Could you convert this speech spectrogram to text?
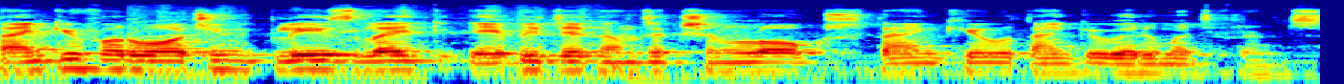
Thank you for watching please like APJ construction లాక్స్ thank you thank you very much friends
